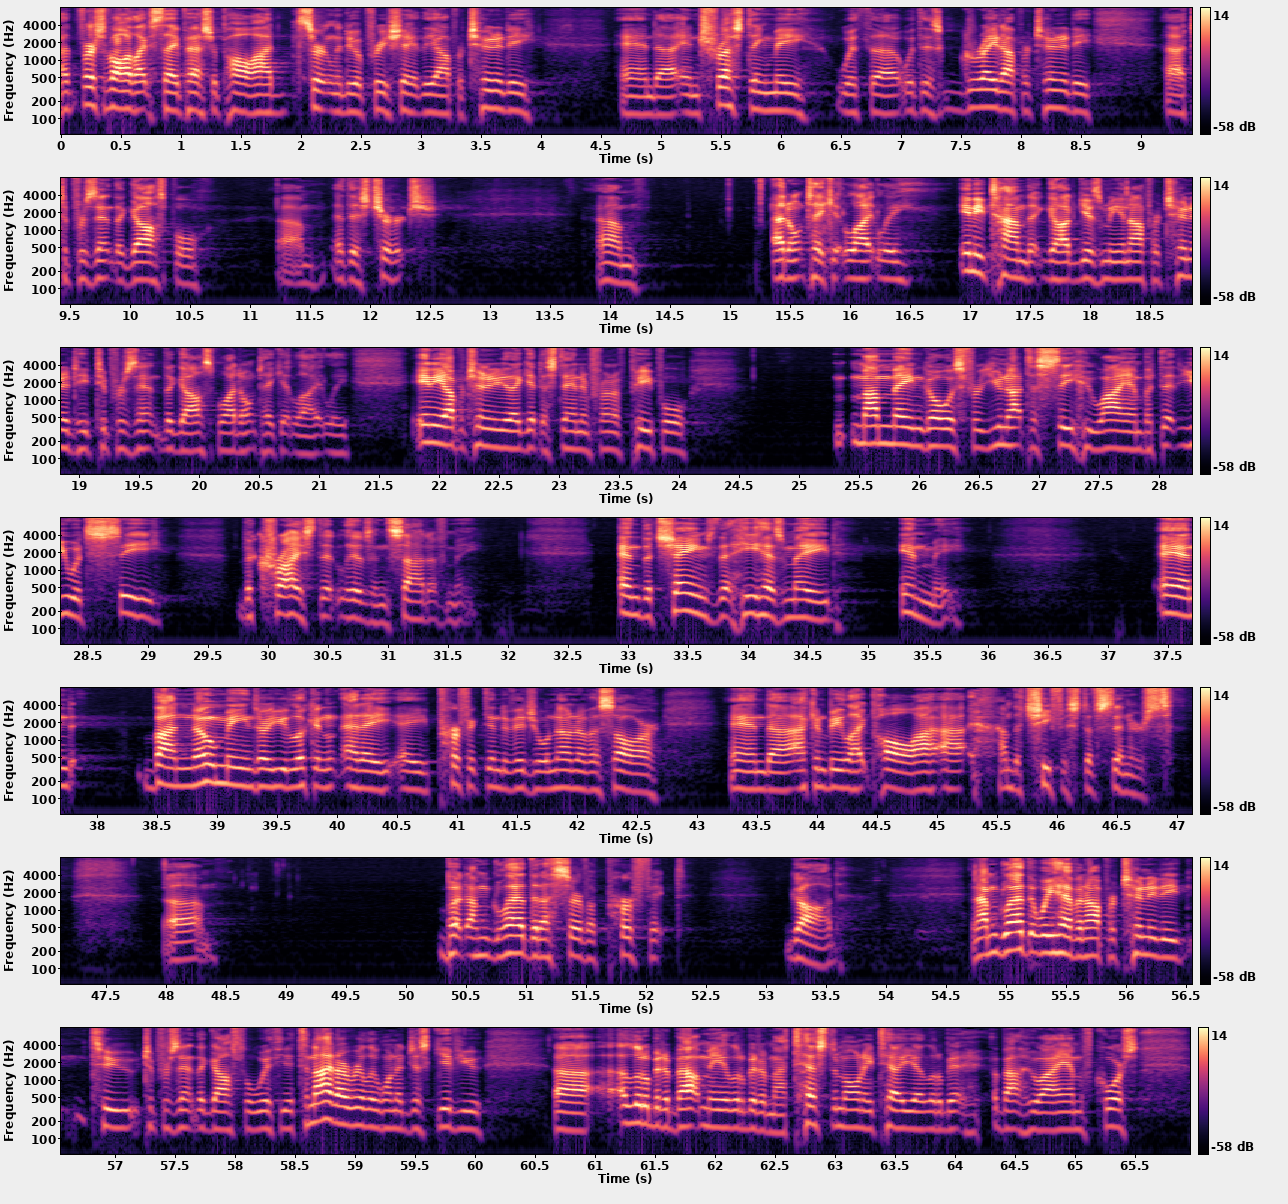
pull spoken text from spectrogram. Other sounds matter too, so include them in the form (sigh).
Uh, first of all, I'd like to say, Pastor Paul, I certainly do appreciate the opportunity and uh, entrusting me with, uh, with this great opportunity uh, to present the gospel um, at this church. Um, I don't take it lightly. Any time that God gives me an opportunity to present the gospel, I don't take it lightly. Any opportunity that I get to stand in front of people, my main goal is for you not to see who I am, but that you would see the Christ that lives inside of me and the change that He has made in me. And by no means are you looking at a, a perfect individual. None of us are. And uh, I can be like Paul I, I, am the chiefest of sinners. Um, but I'm glad that I serve a perfect God. And I'm glad that we have an opportunity to, to present the gospel with you. Tonight, I really want to just give you uh, a little bit about me, a little bit of my testimony, tell you a little bit about who I am. Of course,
